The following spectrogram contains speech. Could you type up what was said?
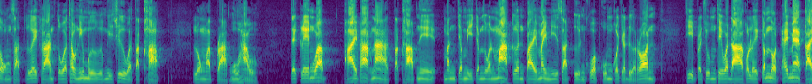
ส่งสัตว์เลื้อยคลานตัวเท่านิ้วมือมีชื่อว่าตะขาบ ลงมาปราบงูเห่า แต่เกรงว่าภายภาคหน้าตะขาบนี่มันจะมีจำนวนมากเกินไป ไม่มีสัตว์อื่นควบคุมก็จะเดือดร้อน ที่ประชุมเทวดาก็เลยกำหนดให้แม่ไก่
